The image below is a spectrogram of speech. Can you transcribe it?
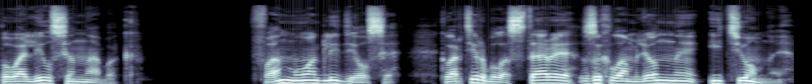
повалился на бок. Фан Му огляделся. Квартира была старая, захламленная и темная.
